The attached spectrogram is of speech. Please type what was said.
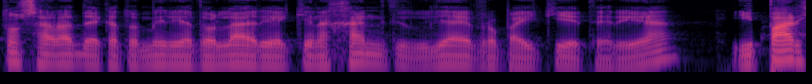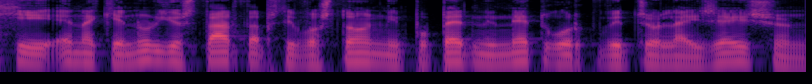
140 εκατομμύρια δολάρια και να χάνει τη δουλειά η Ευρωπαϊκή εταιρεία. Υπάρχει ένα καινούριο startup στη Βοστόνη που παίρνει network virtualization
